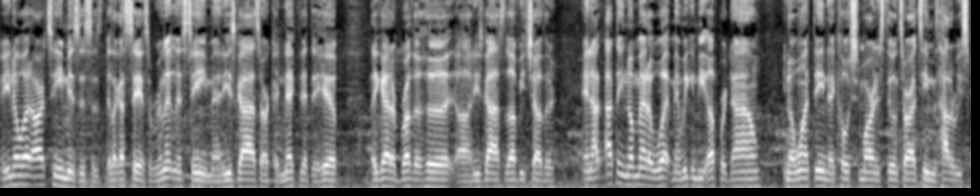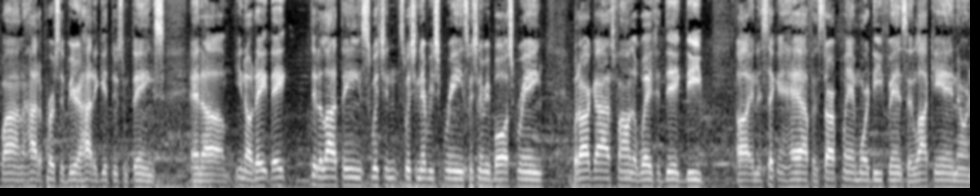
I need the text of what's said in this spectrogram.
You know what? Our team is, is, is, like I said, it's a relentless team, man. These guys are connected at the hip. They got a brotherhood. Uh, these guys love each other. And I, I, think no matter what, man, we can be up or down. You know, one thing that Coach Smart instilled into our team is how to respond, how to persevere, how to get through some things. And, um, you know, they, they did a lot of things, switching, switching every screen, switching every ball screen. But our guys found a way to dig deep uh, in the second half and start playing more defense and lock in or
